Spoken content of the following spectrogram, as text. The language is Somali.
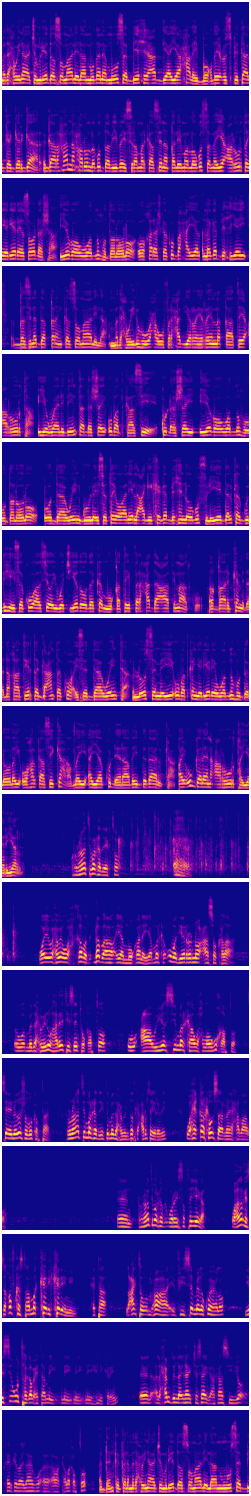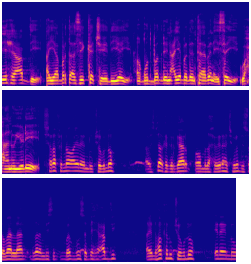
madaxweynaha jamhuuriyadda somalilan mudane muuse biixi cabdi ayaa xalay booqday cusbitaalka gargaar gaar ahaana xarun lagu dabiibay islamarkaasina qaliimo loogu sameeyo carruurta yaryar ee soo dhasha iyagoo wadnuhu daloolo oo kharashka ku baxaya laga bixiyey khasnada qaranka somalilan madaxweynuhu waxa uu farxad iyo raynrayn la qaatay carruurta iyo waalidiinta dhashay ubadkaasi ku dhashay iyagoo wadnuhu daloolo oo daaweyn guulaysatay oo aanay lacagi kaga bixin loogu fuliyey dalka gudihiisa kuwaasi oo ay wejiyadooda ka muuqatay farxadda caafimaadku. Qaar ka mid a dhakhaatiirta gacanta ku haysa daaweynta loo sameeyey ubadkan yaryar ee wadnuhu daloolay oo halkaasi ka hadlay ayaa ku dheeraaday dadaalka ay u galeen carruurta yaryar. Runaantii markaad eegto waayo waxa waxqabad dhab ah ayaa muuqanaya. Marka ubad yararo noocaasoo kale ah madaxweynuhu harintiisa intuu qabto uu caawiyo si markaa wax loogu qabto si ay noloshooda u qabtaan runaantii markaad eegto madaxweyne dadka carruurta yarari waxay qarka u saarnaayeen xabaalo. Runaantii markaad waraysata iyaga. Waxaad arkaysaa qof kastaa ma kari karaynin. Xitaa lacagta muxuu ahaa fiisa meel ku helo iyo si u tagaba xitaa may heli karayn alxamdulilah ilahay jasaaga ha kaa siiyo. Khayrkeeda ilahay kala qabto. Dhanka kale madaxweynaha jamhuuriyadda somalilan muuse biixi cabdi ayaa bartaasi ka jeediyey. Khudbad dhinacyo badan taabanaysay waxaanuu yidhi sharaf inoo inaynu joogno. Cusbitaalka gargaar oo madaxweynaha jamhuuriyadda somalilan mudane muuse biixi cabdi aynu halkan u joogno inaynu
